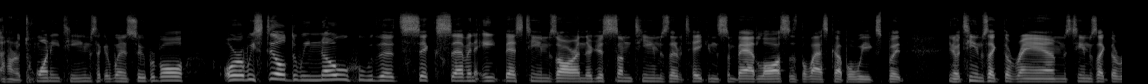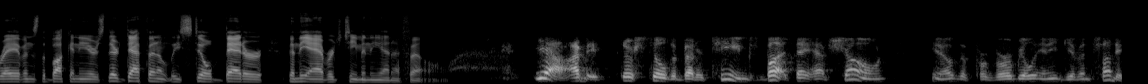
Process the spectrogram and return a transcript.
I don't know, 20 teams that could win a Super Bowl? Or are we still, do we know who the six, seven, eight best teams are? And they're just some teams that have taken some bad losses the last couple weeks. But, you know, teams like the Rams, teams like the Ravens, the Buccaneers, they're definitely still better than the average team in the NFL. Yeah, I mean, they're still the better teams, but they have shown, you know, the proverbial any given Sunday.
